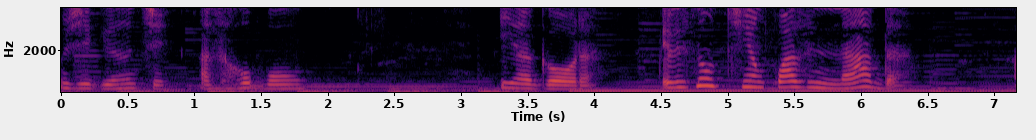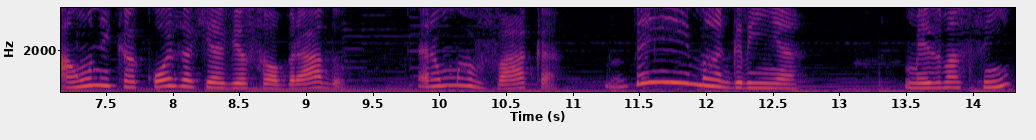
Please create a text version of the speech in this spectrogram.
um gigante as roubou. E agora, eles não tinham quase nada. A única coisa que havia sobrado era uma vaca bem magrinha. Mesmo assim,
